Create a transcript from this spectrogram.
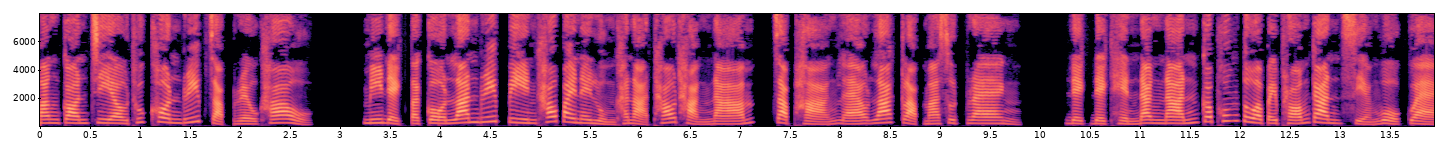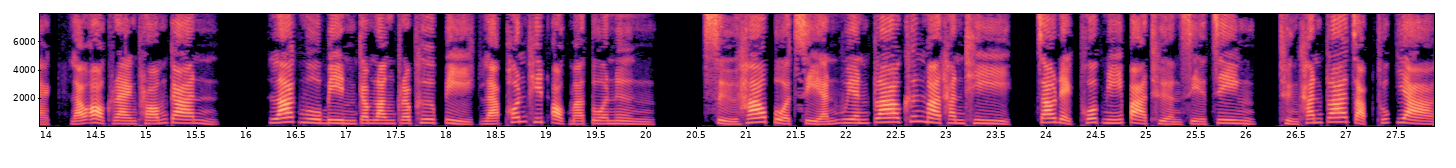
มังกรเจียวทุกคนรีบจับเร็วเข้า มีเด็กตะโกนลั่นรีบปีนเข้าไปในหลุมขนาดเท่าถังน้ำจับหางแล้วลากกลับมาสุดแรง เด็กๆเเห็นดังนั้นก็พุ่งตัวไปพร้อมกันเสียงโหวกแหวก แล้วออกแรงพร้อมกัน ลากงูบินกำลังกระพือปีกและพ่นพิษออกมาตัวหนึ่ง สื่อห้าวปวดเสียนเวียนกล้าวขึ้นมาทันที เจ้าเด็กพวกนี้ป่าเถื่อนเสียจริง ถึงขั้นกล้าจับทุกอย่าง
